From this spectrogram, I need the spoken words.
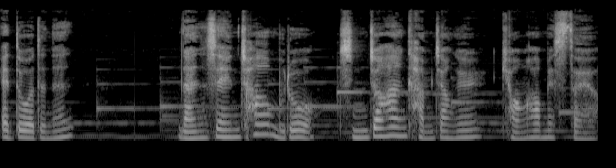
에드워드는 난생 처음으로 진정한 감정을 경험했어요.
